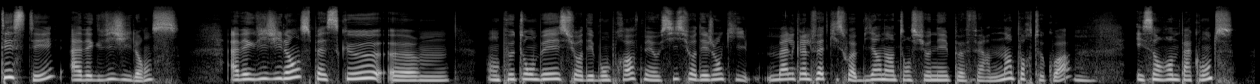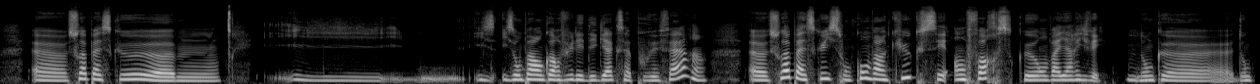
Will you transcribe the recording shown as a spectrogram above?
tester avec vigilance, avec vigilance parce que on peut tomber sur des bons profs, mais aussi sur des gens qui, malgré le fait qu'ils soient bien intentionnés, peuvent faire n'importe quoi mmh. et s'en rendent pas compte. soit parce que ils n'ont pas encore vu les dégâts que ça pouvait faire, euh, soit parce qu'ils sont convaincus que c'est en force qu'on va y arriver. Hmm. Donc, euh, donc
